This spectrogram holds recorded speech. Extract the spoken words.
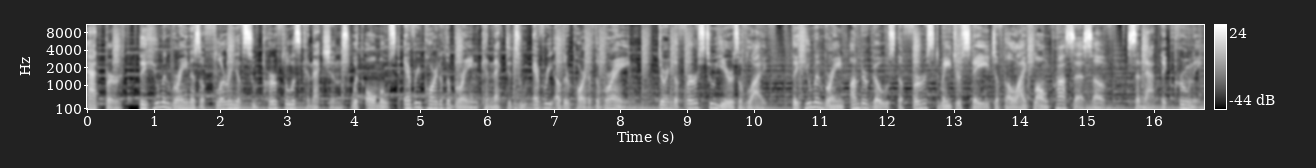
At birth, the human brain is a flurry of superfluous connections with almost every part of the brain connected to every other part of the brain. During the first two years of life, the human brain undergoes the first major stage of the lifelong process of synaptic pruning.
